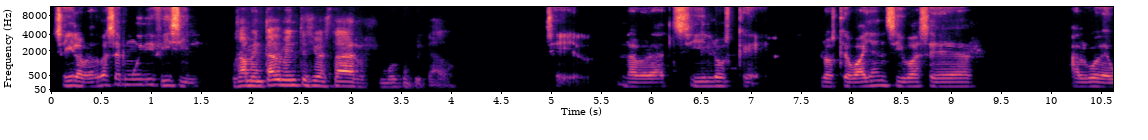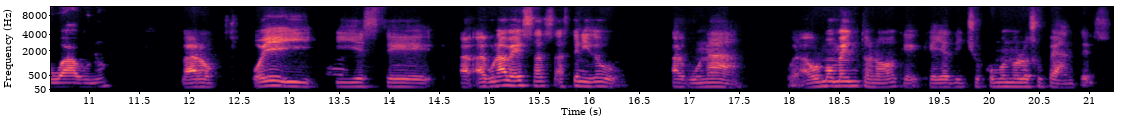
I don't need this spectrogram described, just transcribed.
Sí, la verdad va a ser muy difícil. O sea, mentalmente sí va a estar muy complicado. Sí, la verdad, sí, los que, los que vayan sí va a ser algo de wow, ¿no? Claro. Oye, y, y este, ¿a- ¿alguna vez has, has tenido alguna, algún momento, ¿no? Que, que hayas dicho, ¿cómo no lo supe antes?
